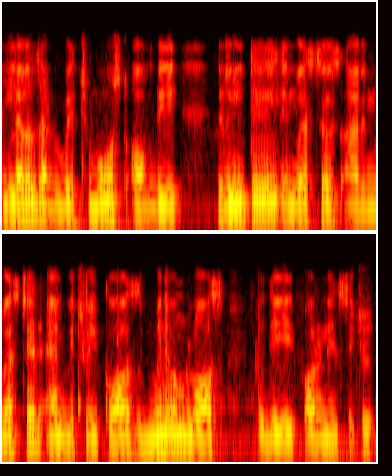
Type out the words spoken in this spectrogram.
levels at which most of the retail investors are invested and which will cause minimum loss to the foreign institute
